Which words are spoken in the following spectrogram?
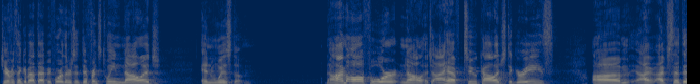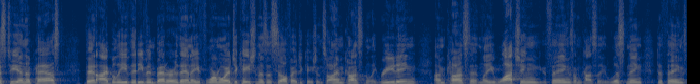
Did you ever think about that before? There's a difference between knowledge and wisdom. Now, I'm all for knowledge. I have two college degrees. Um, I, I've said this to you in the past that I believe that even better than a formal education is a self education. So I am constantly reading, I'm constantly watching things, I'm constantly listening to things.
